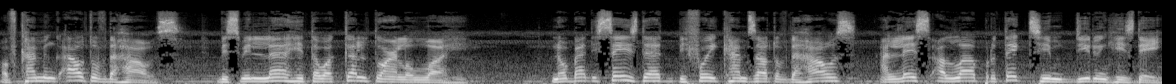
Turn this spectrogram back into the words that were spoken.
of coming out of the house. Bismillahi tawakkaltu ala Allah. Nobody says that before he comes out of the house unless Allah protects him during his day.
